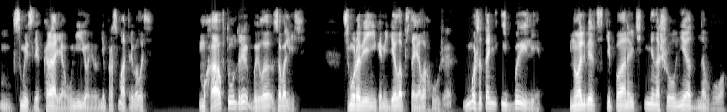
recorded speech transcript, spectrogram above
в смысле края у нее не просматривалось. Мха в тундре было завались. С муравейниками дело обстояло хуже. Может, они и были, но Альберт Степанович не нашел ни одного.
